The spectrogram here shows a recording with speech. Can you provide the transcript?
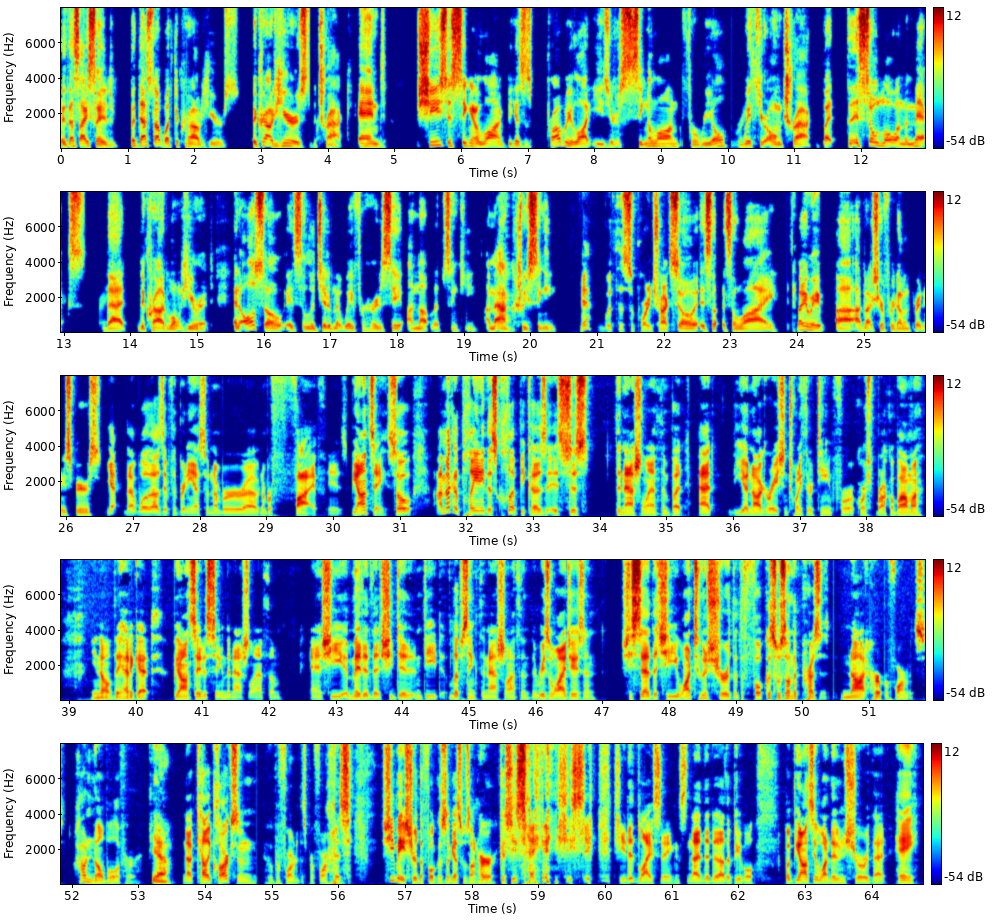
like that's isolated but that's not what the crowd hears. The crowd hears the track. And she's just singing along because it's probably a lot easier to sing along for real Right. with your own track but it's so low on the mix Right. that the crowd won't hear it. And also it's a legitimate way for her to say i'm not lip syncing. I'm actually singing Yeah, with the supporting track. so it's a, it's a lie but anyway uh, i'm not sure if we're done with britney spears Yeah, that well, that was it for Britney. Yeah, so number uh, number five is Beyonce. So I'm not going to play any of this clip because it's just the national anthem. But at the inauguration 2013 for, of course, Barack Obama, you know, they had to get Beyonce to sing the national anthem, and she admitted that she did indeed lip sync the national anthem. The reason why, Jason, she said that she wanted to ensure that the focus was on the president, not her performance. How noble of her. yeah Now, Kelly Clarkson, who performed this performance, she made sure the focus, I guess, was on her because she sang, she, she she did live sings, neither did other people. But Beyonce wanted to ensure that, hey,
